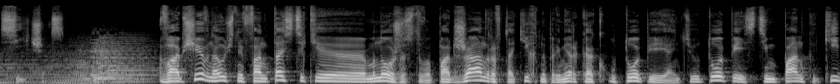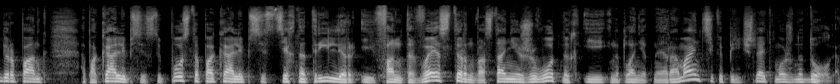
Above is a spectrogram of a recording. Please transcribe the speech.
«сейчас». Вообще в научной фантастике множество поджанров, таких, например, как утопия и антиутопия, стимпанк и киберпанк, апокалипсис и постапокалипсис, технотриллер и фантавестерн, восстание животных и инопланетная романтика, перечислять можно долго.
